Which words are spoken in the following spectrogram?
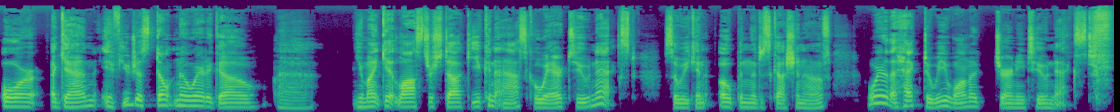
or again, if you just don't know where to go, uh, you might get lost or stuck, you can ask where to next. So we can open the discussion of where the heck do we want to journey to next?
